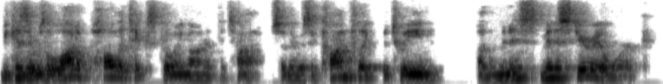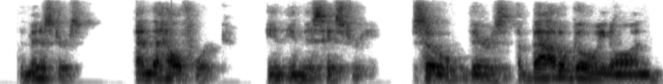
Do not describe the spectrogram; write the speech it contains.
because there was a lot of politics going on at the time. So there was a conflict between uh, the ministerial work, the ministers, and the health work in, in this history. So there's a battle going on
